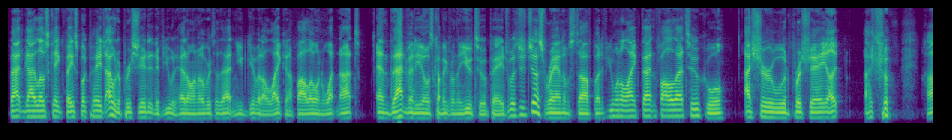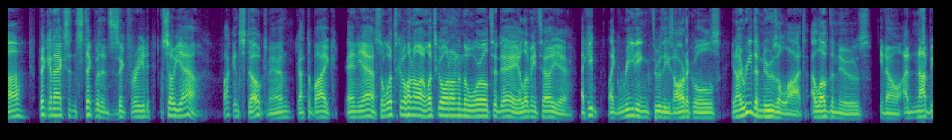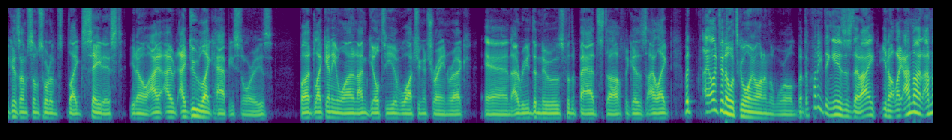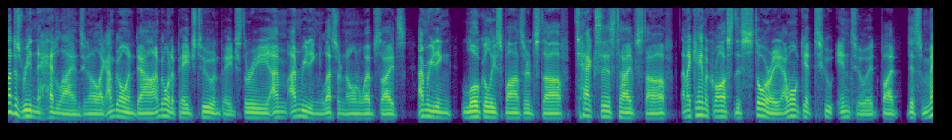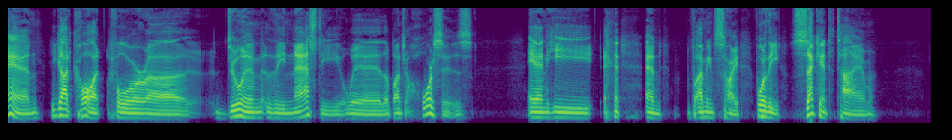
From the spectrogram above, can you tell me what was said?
Fat Guy Loves Cake Facebook page. I would appreciate it if you would head on over to that and you'd give it a like and a follow and whatnot and that video is coming from the YouTube page, which is just random stuff. But if you want to like that and follow that too, cool. I sure would appreciate it. I sure, huh? Pick an exit and stick with it, Siegfried. So yeah, fucking stoked, man. Got the bike, and yeah. So what's going on? What's going on in the world today? Let me tell you. I keep like reading through these articles. You know, I read the news a lot. I love the news. You know, I, not because I'm some sort of like sadist. You know, I, I I do like happy stories. But like anyone, I'm guilty of watching a train wreck and I read the news for the bad stuff because I like but I like to know what's going on in the world. But the funny thing is is that I, you know, like I'm not I'm not just reading the headlines, you know, like I'm going down, I'm going to page 2 and page 3. I'm I'm reading lesser known websites. I'm reading locally sponsored stuff, Texas type stuff. And I came across this story. I won't get too into it, but this man, he got caught for uh doing the nasty with a bunch of horses and he and i mean sorry for the second time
